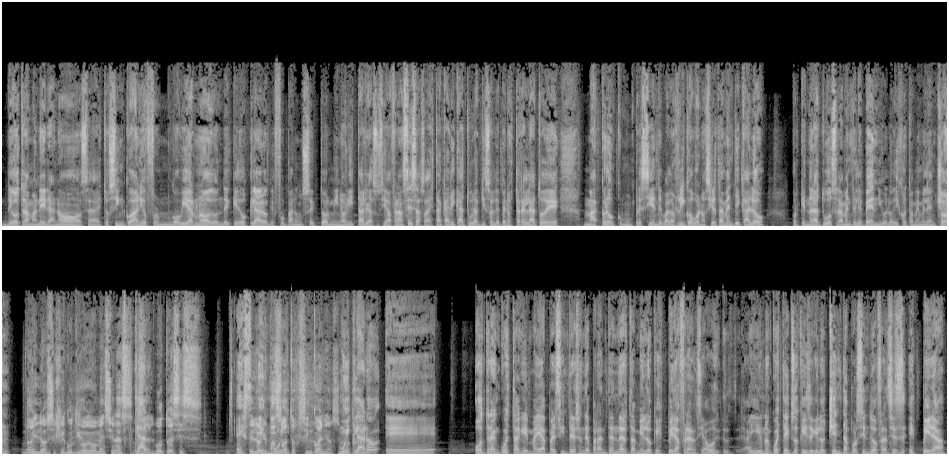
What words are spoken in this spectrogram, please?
de otra manera, ¿no? O sea, estos cinco años fue un gobierno donde quedó claro que fue para un sector minoritario de la sociedad francesa, o sea, esta caricatura que hizo Le Pen, este relato de Macron como un presidente para los ricos, bueno, ciertamente caló, porque no la tuvo solamente Le Pen, digo, lo dijo también Melenchón. No, y los ejecutivos que vos mencionás. o Claro. sea, el voto ese es, Es, es lo es que pasó muy- estos cinco años. Muy claro. eh, otra encuesta que me había parecido interesante para entender también lo que espera Francia. Vos, eh, hay una encuesta de Ipsos que dice que el 80% de los franceses espera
